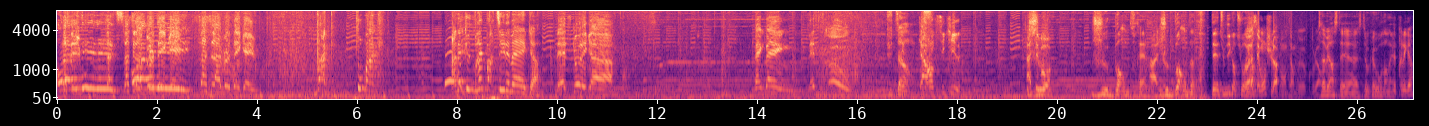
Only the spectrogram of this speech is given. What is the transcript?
On Ça, c'est l'avait dit, Vince! Ça, c'est On la birthday dit. game. Ça, c'est la birthday game. Back To back. Avec une vraie partie, les mecs. Let's go, les gars Bang, bang Let's go Putain 46 kills Ah, c'est Je- beau hein. Je bande, frère. Ah, je- je... bande. Tu me dis quand tu Ouais, regardes. c'est bon, je suis là. En termes de couleur. Très bien, c'était euh, c'était au cas où on en Vous est. êtes prêts, les gars?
